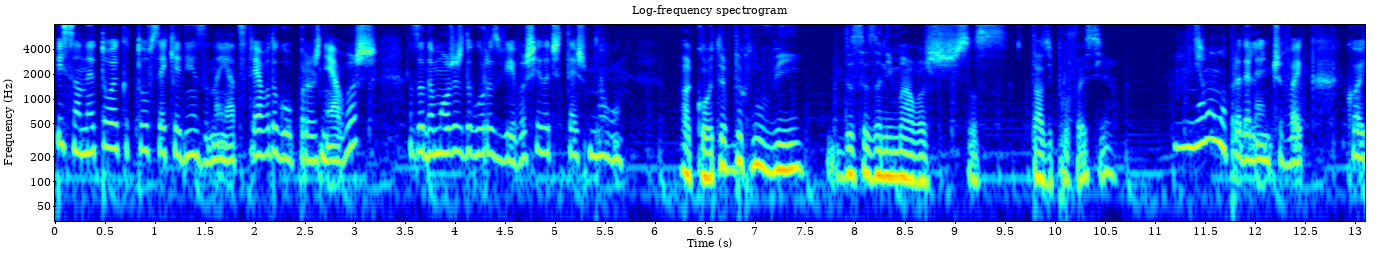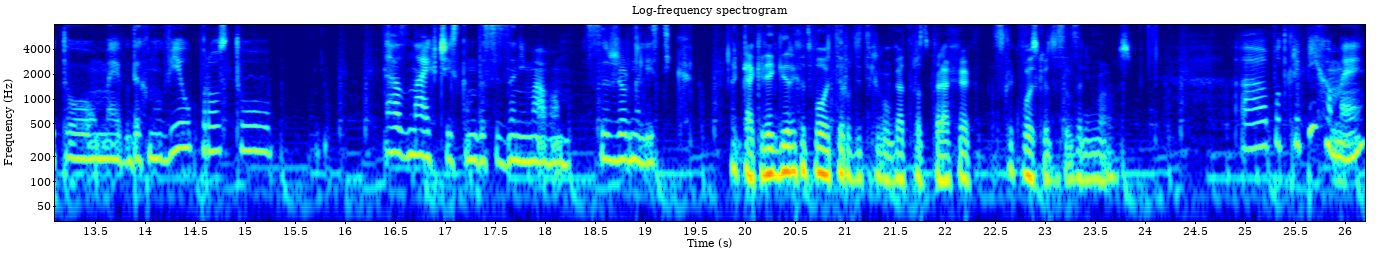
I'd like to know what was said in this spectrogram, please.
писането е като всеки един занаят. Трябва да го упражняваш, за да можеш да го развиваш и да четеш много. А кой те вдъхнови да се занимаваш с тази професия? Нямам определен човек, който ме е вдъхновил, просто аз знаех, че искам да се занимавам с журналистика. А как реагираха твоите родители, когато разбраха с какво искаш да се занимаваш? А, подкрепиха ме.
